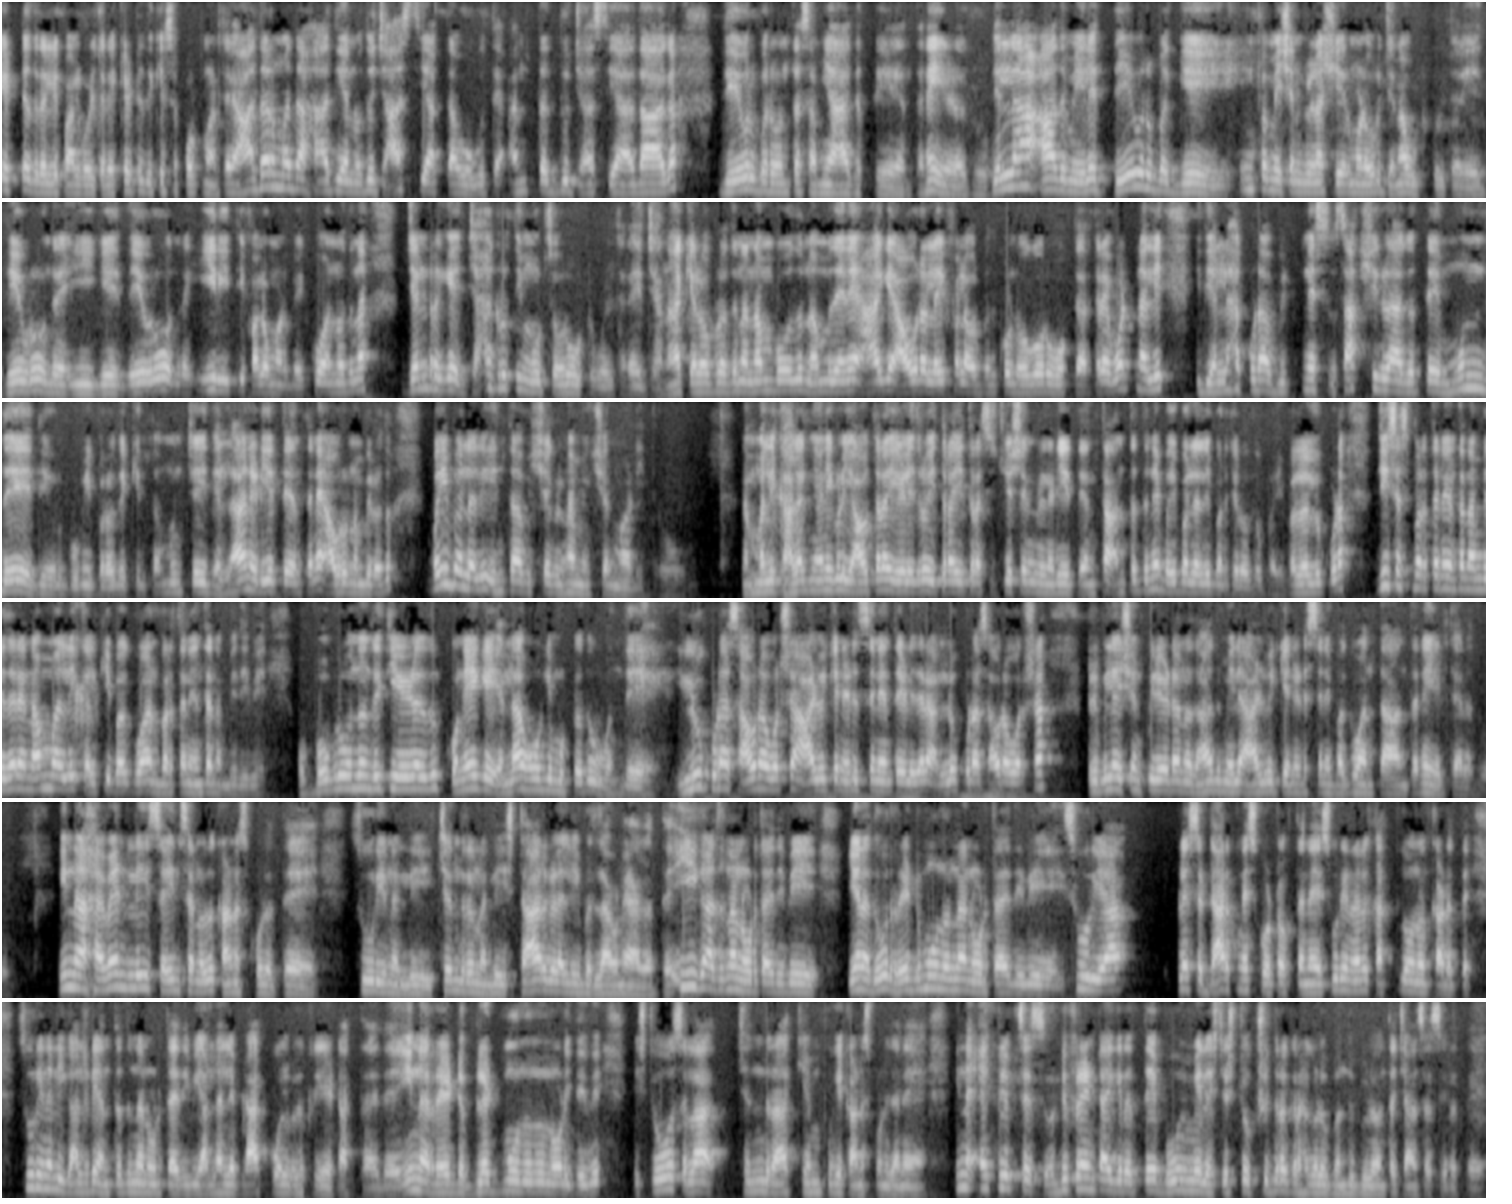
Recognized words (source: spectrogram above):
ಕೆಟ್ಟದ್ರಲ್ಲಿ ಪಾಲ್ಗೊಳ್ತಾರೆ, ಕೆಟ್ಟದಕ್ಕೆ ಸಪೋರ್ಟ್ ಮಾಡ್ತಾರೆ. ಅಧರ್ಮದ ಹಾದಿ ಅನ್ನೋದು ಜಾಸ್ತಿ ಆಗ್ತಾ ಹೋಗುತ್ತೆ. ಅಂಥದ್ದು ಜಾಸ್ತಿ ಆದಾಗ ದೇವರು ಬರುವಂತ ಸಮಯ ಆಗುತ್ತೆ ಅಂತಾನೆ ಹೇಳೋದು. ಎಲ್ಲ ಆದ ಮೇಲೆ ದೇವರ ಬಗ್ಗೆ ಇನ್ಫಾರ್ಮೇಶನ್ಗಳನ್ನ ಶೇರ್ ಮಾಡೋರು ಜನ ಉಟ್ಕೊಳ್ತಾರೆ. ದೇವರು ಅಂದ್ರೆ ಹೀಗೆ, ದೇವರು ಅಂದ್ರೆ ಈ ರೀತಿ ಫಾಲೋ ಮಾಡಬೇಕು ಅನ್ನೋದನ್ನ ಜನರಿಗೆ ಜಾಗೃತಿ ಮೂಡಿಸೋರು ಉಟ್ಕೊಳ್ತಾರೆ. ಜನ ಕೆಲವೊಬ್ರು ಅದನ್ನ ನಂಬೋದು ನಂಬದೇನೆ ಹಾಗೆ ಅವರ ಲೈಫಲ್ಲಿ ಅವ್ರು ಬದುಕೊಂಡು ಹೋಗೋರು ಹೋಗ್ತಾ ಇರ್ತಾರೆ. ಒಟ್ನಲ್ಲಿ ಇದೆಲ್ಲ ಕೂಡ ವಿಟ್ನೆಸ್ ಸಾಕ್ಷಿಗಳಾಗುತ್ತೆ. ಮುಂದೆ ದೇವರು ಭೂಮಿ ಬರೋದಕ್ಕಿಂತ ಮುಂಚೆ ಇದೆಲ್ಲ ನಡೆಯುತ್ತೆ ಅಂತಾನೆ ಅವರು ನಂಬಿರೋದು. ಬೈಬಲಲ್ಲಿ ಇಂಥ ವಿಷಯಗಳನ್ನ ಮೆನ್ಷನ್ ಮಾಡಿದ್ರು. ನಮ್ಮಲ್ಲಿ ಕಾಲಜ್ಞಾನಿಗಳು ಯಾವ ತರ ಹೇಳಿದ್ರು, ಈ ತರ ಈ ತರ ಸಿಚುವೇಶನ್ಗಳು ನಡೆಯುತ್ತೆ ಅಂತ ಅಂಥದ್ದನ್ನೇ ಬೈಬಲಲ್ಲಿ ಬರ್ತಿರೋದು ಬೈಬಲ್ ಅಲ್ಲೂ ಕೂಡ ಜೀಸಸ್ ಬರ್ತಾನೆ ಅಂತ ನಂಬಿದರೆ ನಮ್ಮಲ್ಲಿ ಕಲ್ಕಿ ಭಗವಾನ್ ಬರ್ತಾನೆ ಅಂತ ನಂಬಿದೀವಿ. ಒಬ್ಬೊಬ್ರು ಒಂದೊಂದು ರೀತಿ ಹೇಳಿದ್ರು, ಕೊನೆಗೆ ಎಲ್ಲ ಹೋಗಿ ಮುಟ್ಟೋದು ಒಂದೇ. ಇಲ್ಲೂ ಕೂಡ ಸಾವಿರ ವರ್ಷ ಆಳ್ವಿಕೆ ನಡೆಸ್ತೇನೆ ಅಂತ ಹೇಳಿದರೆ ಅಲ್ಲೂ ಕೂಡ ಸಾವಿರ ವರ್ಷ ಟ್ರಿಬ್ಯುಲೇಷನ್ ಪೀರಿಯಡ್ ಅನ್ನೋದಾದ್ಮೇಲೆ ಆಳ್ವಿಕೆ ನಡೆಸ್ತೇನೆ ಭಗವಂತ ಅಂತಾನೆ ಹೇಳ್ತಾ ಇರೋದು. ಇನ್ನು ಹೆವೆನ್ಲಿ ಸೈನ್ಸ್ ಅನ್ನೋದು ಕಾಣಿಸ್ಕೊಳ್ಳುತ್ತೆ. ಸೂರ್ಯನಲ್ಲಿ, ಚಂದ್ರನಲ್ಲಿ, ಸ್ಟಾರ್ಗಳಲ್ಲಿ ಬದಲಾವಣೆ ಆಗುತ್ತೆ. ಈಗ ಅದನ್ನ ನೋಡ್ತಾ ಇದ್ದೀವಿ ಏನದು? ರೆಡ್ ಮೂನ್ ಅನ್ನ ನೋಡ್ತಾ ಇದ್ದೀವಿ ಸೂರ್ಯ ಪ್ಲಸ್ ಡಾರ್ಕ್ನೆಸ್ ಕೊಟ್ಟೋಗ್ತಾನೆ. ಸೂರ್ಯನಲ್ಲಿ ಕತ್ಲು ಅನ್ನೋದು ಕಾಡುತ್ತೆ. ಸೂರ್ಯನಲ್ಲಿ ಈಗ ಆಲ್ರೆಡಿ ಅಂಥದನ್ನ ನೋಡ್ತಾ ಇದ್ದೀವಿ ಅಲ್ಲಲ್ಲೇ ಬ್ಲಾಕ್ ಹೋಲ್ಗಳು ಕ್ರಿಯೇಟ್ ಆಗ್ತಾ ಇದೆ. ಇನ್ನು ರೆಡ್ ಬ್ಲಡ್ ಮೂನನ್ನು ನೋಡಿದ್ದೀವಿ. ಎಷ್ಟೋ ಸಲ ಚಂದ್ರ ಕೆಂಪುಗೆ ಕಾಣಿಸ್ಕೊಂಡಿದ್ದಾನೆ. ಇನ್ನು ಎಕ್ಲಿಪ್ಸಸ್ ಡಿಫ್ರೆಂಟ್ ಆಗಿರುತ್ತೆ. ಭೂಮಿ ಮೇಲೆ ಎಷ್ಟೆಷ್ಟು ಕ್ಷುದ್ರ ಗ್ರಹಗಳು ಬಂದು ಬೀಳುವಂಥ ಚಾನ್ಸಸ್ ಇರುತ್ತೆ.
